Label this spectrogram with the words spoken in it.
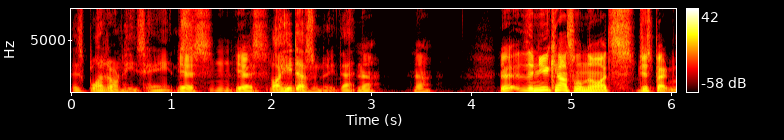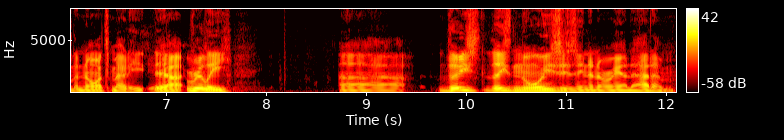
there's blood on his hands. Yes, Mm. yes. like he doesn't need that. No, no. The the Newcastle Knights, just back to the Knights, Matty. Yeah, really. Uh, these these noises in and around Adam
